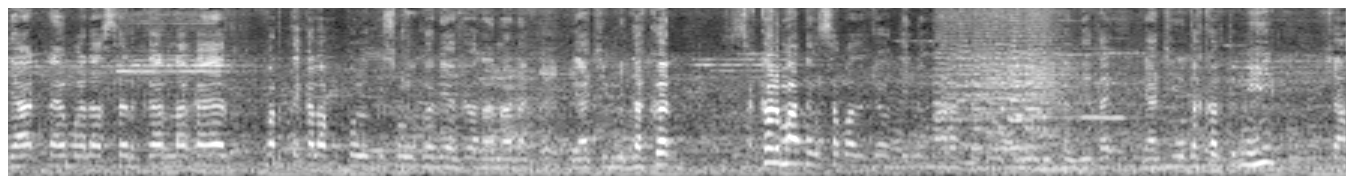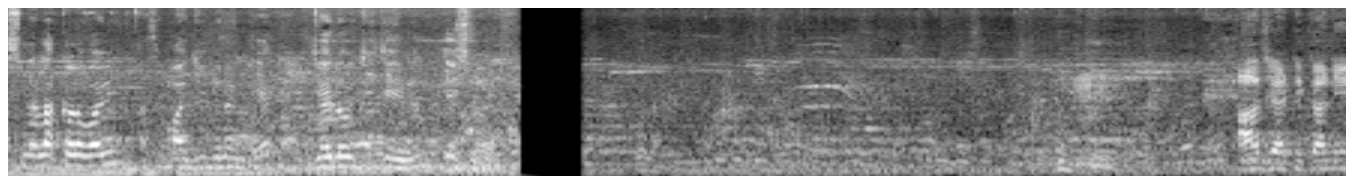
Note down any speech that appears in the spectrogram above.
त्या टायमाला सरकारला काय प्रत्येकाला पळकी सोळ करण्याशिवाय राहणार याची मी दखल सकल मातंग समाजाच्या वतीने महाराष्ट्राच्या वतीने दखल देत आहे. याची दखल तुम्हीही शासनाला कळवावी अशी माझी विनंती आहे. जय लवजी जय भीम जय श्रीराम आज या ठिकाणी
